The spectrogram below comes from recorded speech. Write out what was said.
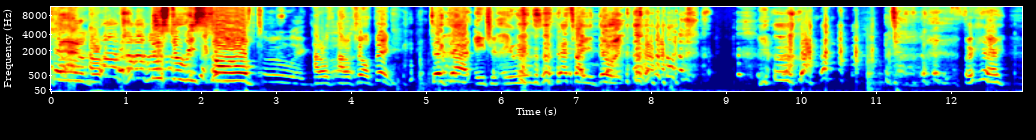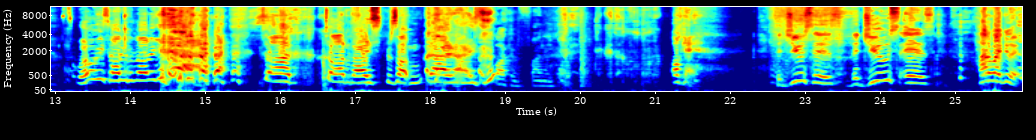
Bam! Mystery solved. Oh my I don't. I don't feel a thing. Take that, ancient aliens. That's how you do it. okay. What were we talking about again? Todd, Todd and ice or something. Todd, nice. fucking funny. Okay. The juice is the juice is how do I do it?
